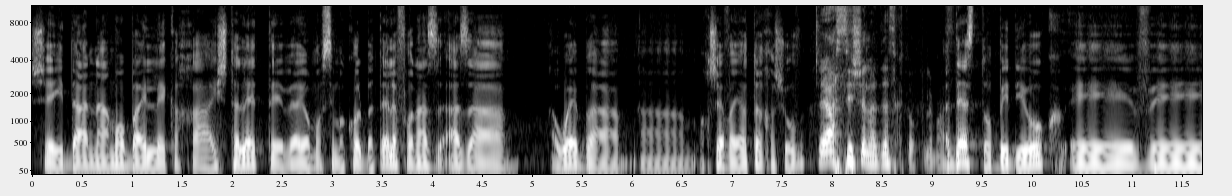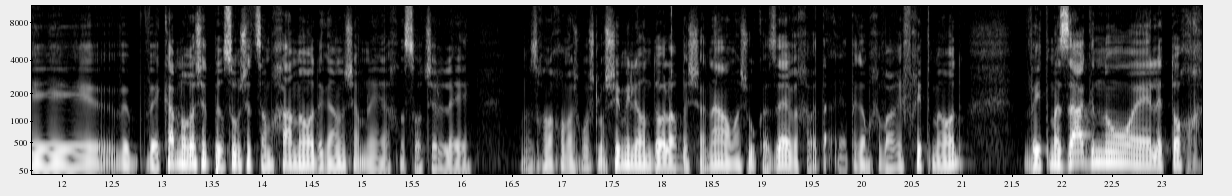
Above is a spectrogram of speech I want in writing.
שעידן ה mobile ככה השתלט והיום עושים הכל בטלפון, אז, אז ה web, המחשב היה יותר חשוב. זה היה השיא של ה desktop למעשה. ה desktop, בדיוק. ו... ו... והקמנו רשת פרסום שצמחה מאוד, הגענו שם להכנסות של, אם אני זוכר נכון, משהו כמו 30 מיליון דולר בשנה או משהו כזה, והייתה גם חברה רווחית מאוד. והתמזגנו לתוך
